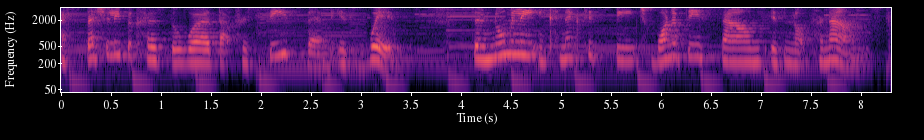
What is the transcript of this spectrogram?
especially because the word that precedes them is with. So, normally in connected speech, one of these sounds is not pronounced,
